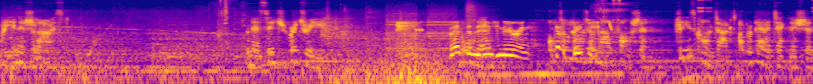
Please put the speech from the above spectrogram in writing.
Reinitialized. Message retrieved. Vent into engineering. Autoloader malfunction. Please contact a repair technician.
